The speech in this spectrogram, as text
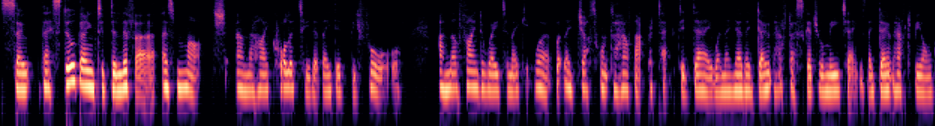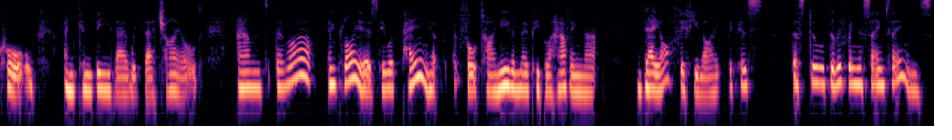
So they're still going to deliver as much and the high quality that they did before. And they'll find a way to make it work. But they just want to have that protected day when they know they don't have to schedule meetings, they don't have to be on call and can be there with their child. And there are employers who are paying at, at full time, even though people are having that day off, if you like, because they're still delivering the same things.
